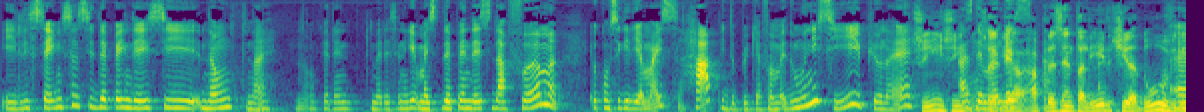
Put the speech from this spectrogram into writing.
E licença, se dependesse, não, né? Não querendo merecer ninguém, mas se dependesse da fama, eu conseguiria mais rápido, porque a fama é do município, né? Sim, sim, as consegue, demandas, apresenta ali, ele tira dúvida, é,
